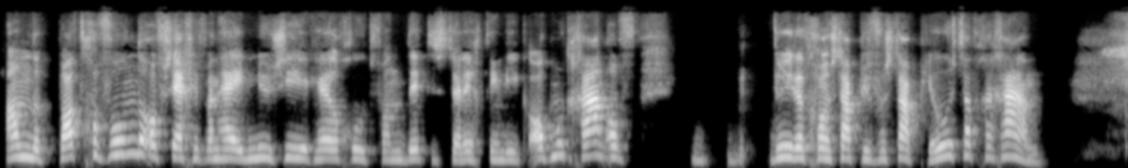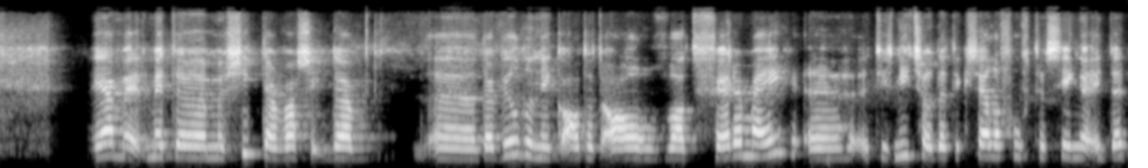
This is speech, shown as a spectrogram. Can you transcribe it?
ander pad gevonden? Of zeg je van, hé, hey, nu zie ik heel goed van dit is de richting die ik op moet gaan? Of doe je dat gewoon stapje voor stapje? Hoe is dat gegaan? Ja, met, met de muziek, daar, was ik, daar, uh, daar wilde ik altijd al wat verder mee. Uh, het is niet zo dat ik zelf hoef te zingen. Dat,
